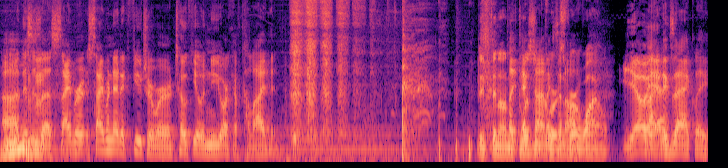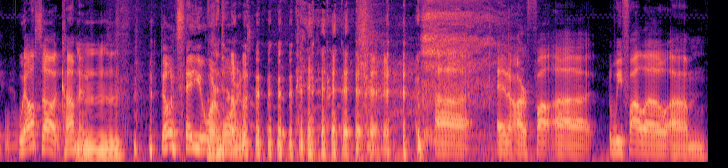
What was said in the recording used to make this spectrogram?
Uh, this is a cyber cybernetic future where Tokyo and New York have collided. They've been on the Plate Blizzard tectonics course and for a while. Yo, right, yeah. exactly. We all saw it coming. Don't say you weren't warned. uh, and our fo- uh, we follow um,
